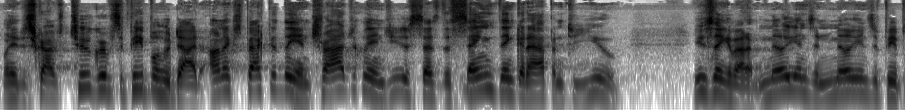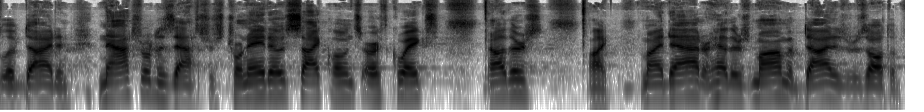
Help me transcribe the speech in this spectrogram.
when he describes two groups of people who died unexpectedly and tragically, and Jesus says the same thing could happen to you. You think about it millions and millions of people have died in natural disasters tornadoes, cyclones, earthquakes. Others, like my dad or Heather's mom, have died as a result of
